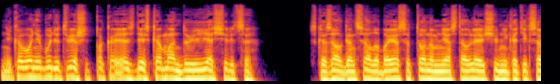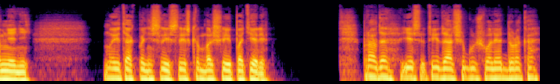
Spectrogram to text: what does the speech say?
никого не будет вешать, пока я здесь командую, ящерица», сказал Гонсало Боэса тоном, не оставляющим никаких сомнений. «Мы и так понесли слишком большие потери. Правда, если ты и дальше будешь валять дурака,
